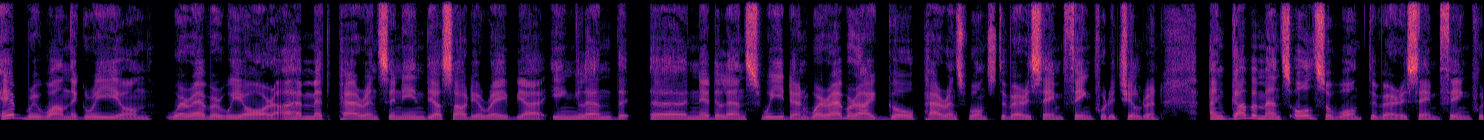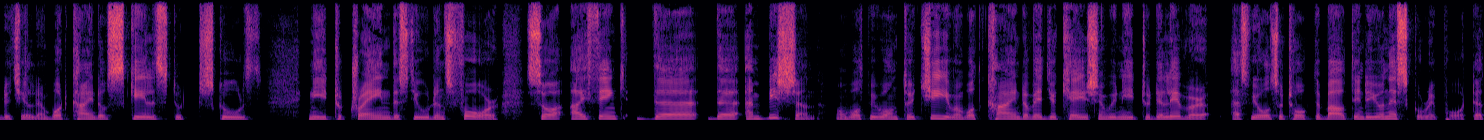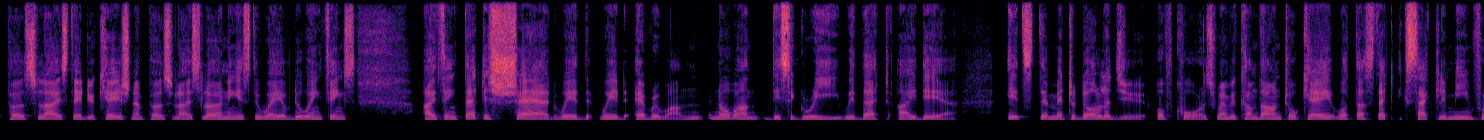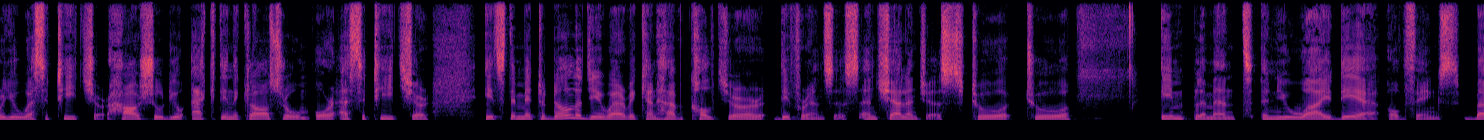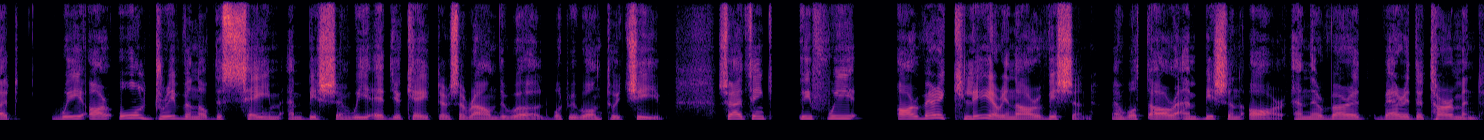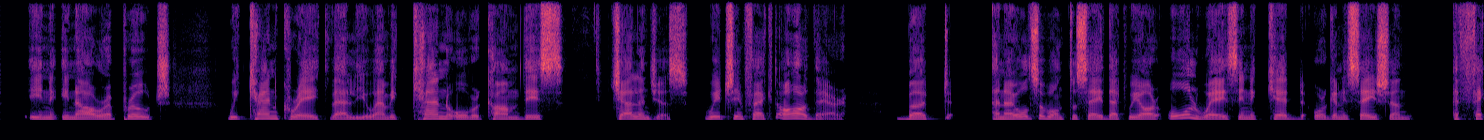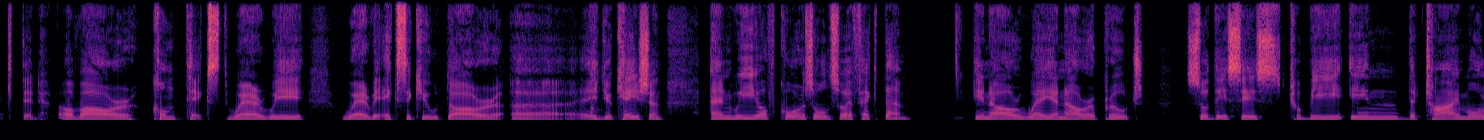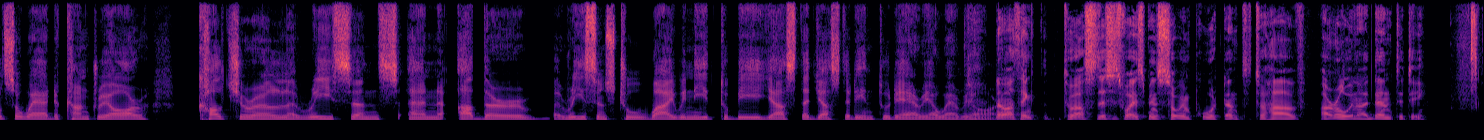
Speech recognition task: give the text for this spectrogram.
everyone agree on wherever we are. I have met parents in India, Saudi Arabia, England, uh, Netherlands, Sweden. Wherever I go, parents want the very same thing for the children, and governments also want the very same thing for the children. What kind of skills do schools need to train the students for? So I think the the ambition on what we want to achieve and what kind of education we need to deliver as we also talked about in the UNESCO report, that personalized education and personalized learning is the way of doing things. I think that is shared with, with everyone. No one disagree with that idea. It's the methodology, of course, when we come down to, okay, what does that exactly mean for you as a teacher? How should you act in the classroom or as a teacher? It's the methodology where we can have cultural differences and challenges to, to implement a new idea of things. But we are all driven of the same ambition, we educators around the world, what we want to achieve. So I think if we are very clear in our vision and what our ambition are, and they're very, very determined in, in our approach, we can create value and we can overcome these challenges, which in fact are there. But, and I also want to say that we are always in a KED organization affected of our context where we where we execute our uh, education. And we of course also affect them in our way and our approach. So this is to be in the time also where the country are cultural reasons and other reasons to why we need to be just adjusted into the area where we are. No, I think to us, this is why it's been so important to have our own identity,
